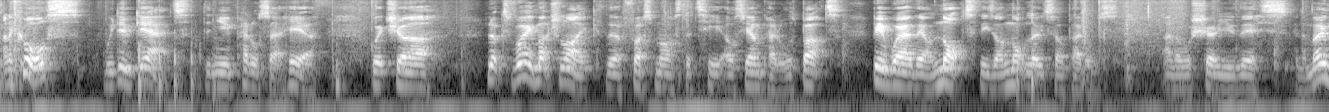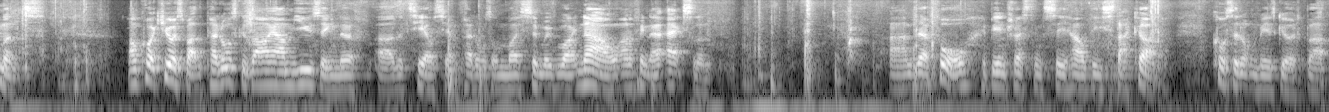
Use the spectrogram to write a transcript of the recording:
and of course we do get the new pedal set here, which. Uh, looks very much like the Thrustmaster T LCM pedals, but be aware they are not. These are not load cell pedals, and I will show you this in a moment. I'm quite curious about the pedals because I am using the uh, the TLCM pedals on my Simrig right now, and I think they're excellent. And therefore, it'd be interesting to see how these stack up. Of course, they're not going to be as good, but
